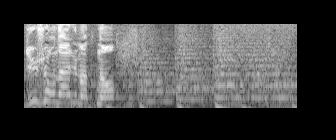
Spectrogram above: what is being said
du journal maintenant.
